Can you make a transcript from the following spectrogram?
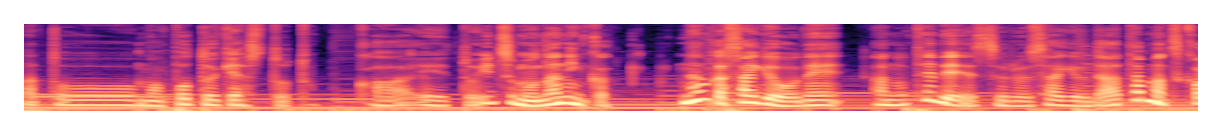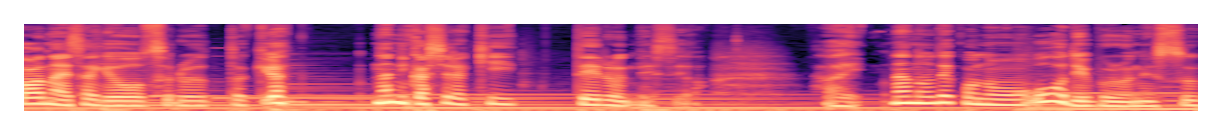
あと、まあ、ポッドキャストとか、えーと、いつも何か何か作業をねあの手でする作業で頭使わない作業をする時は何かしら聞いてるんですよ。はい、なのでこの Audible ねすっ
